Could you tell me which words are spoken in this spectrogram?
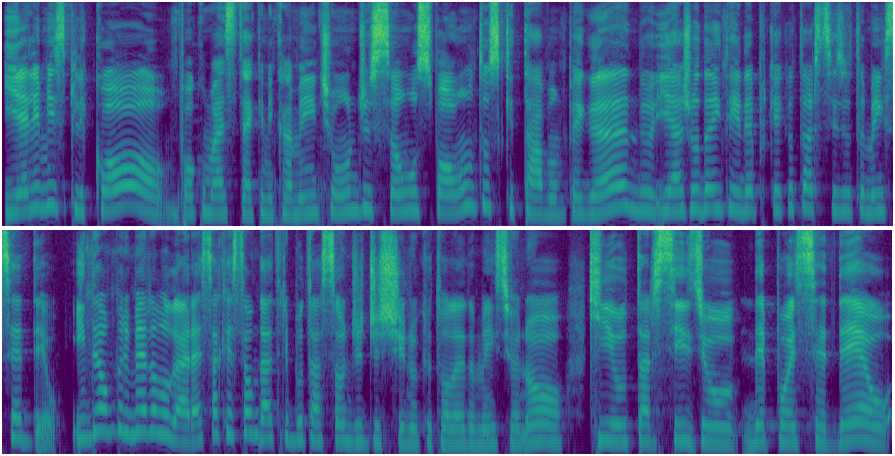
E ele me explicou um pouco mais tecnicamente onde são os pontos que estavam pegando e ajuda a entender por que, o Tarcísio também cedeu. Então, em primeiro lugar, essa questão da tributação de destino que o Toledo mencionou, que o Tarcísio depois cedeu,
